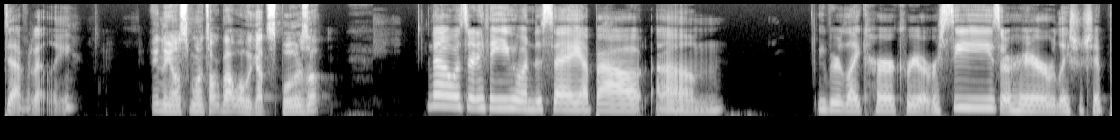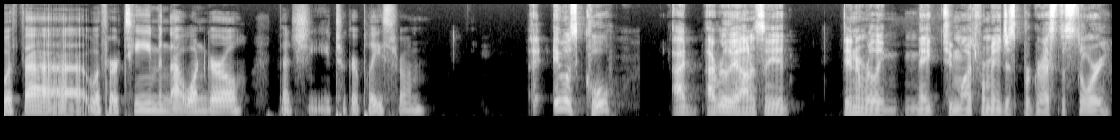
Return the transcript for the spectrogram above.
Definitely. Anything else you want to talk about while we got the spoilers up? No, was there anything you wanted to say about um either like her career overseas or her relationship with uh with her team and that one girl that she took her place from? It- It was cool. I I really honestly it didn't really make too much for me. It just progressed the story.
